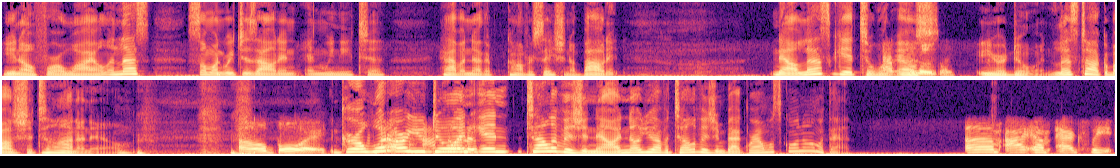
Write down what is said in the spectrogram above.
you know, for a while, unless someone reaches out and, and we need to have another conversation about it. Now, let's get to what else you're doing. Let's talk about Shaitonna now. Oh boy. Girl, what are you I'm doing gonna- in television now? I know you have a television background. What's going on with that? Um, I am actually.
